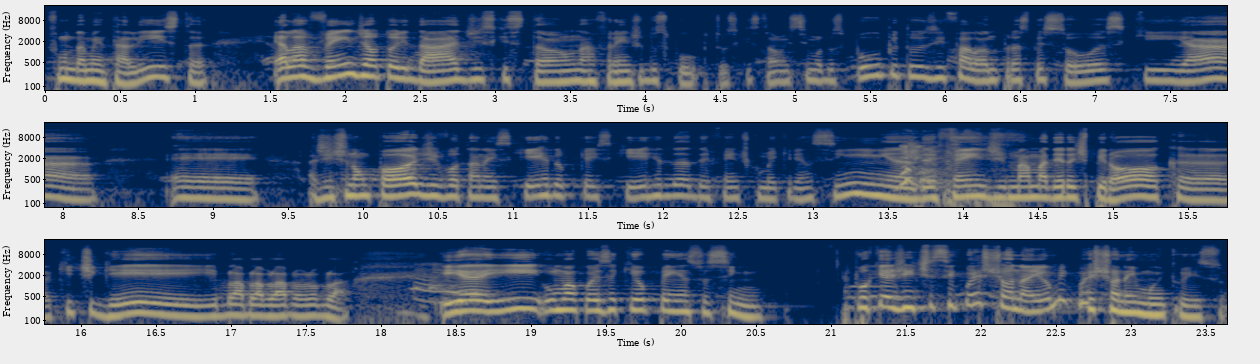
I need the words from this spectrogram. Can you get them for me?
fundamentalista, ela vem de autoridades que estão na frente dos púlpitos, que estão em cima dos púlpitos e falando para as pessoas que ah, é, a gente não pode votar na esquerda porque a esquerda defende comer criancinha, defende mamadeira de piroca, kit gay, blá blá blá blá blá blá. E aí, uma coisa que eu penso assim, porque a gente se questiona, eu me questionei muito isso.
